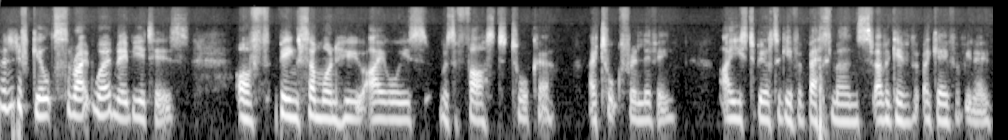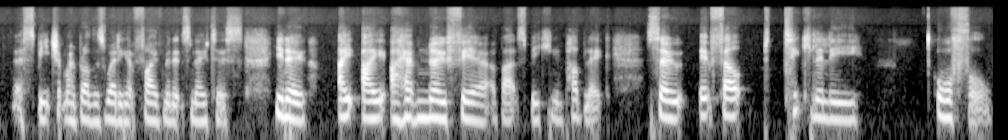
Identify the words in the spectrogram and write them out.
I don't know if guilt's the right word, maybe it is, of being someone who I always was a fast talker. I talk for a living. I used to be able to give a best man's. I gave I gave you know a speech at my brother's wedding at five minutes notice. You know, I I, I have no fear about speaking in public, so it felt particularly awful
